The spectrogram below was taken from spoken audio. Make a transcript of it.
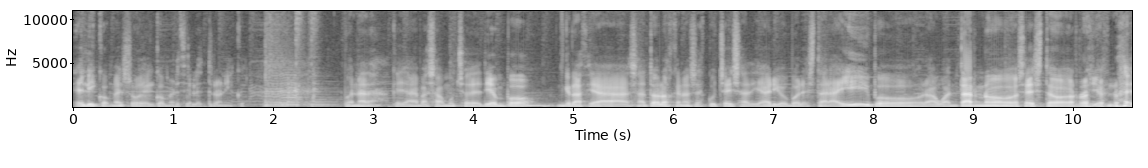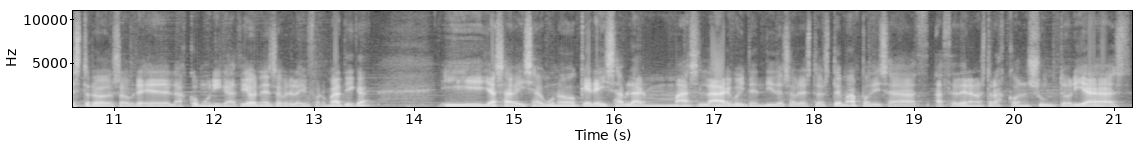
el e-commerce o el comercio electrónico. Pues nada, que ya me he pasado mucho de tiempo. Gracias a todos los que nos escucháis a diario por estar ahí, por aguantarnos estos rollos nuestros sobre las comunicaciones, sobre la informática. Y ya sabéis, si alguno queréis hablar más largo y tendido sobre estos temas, podéis acceder a nuestras consultorías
